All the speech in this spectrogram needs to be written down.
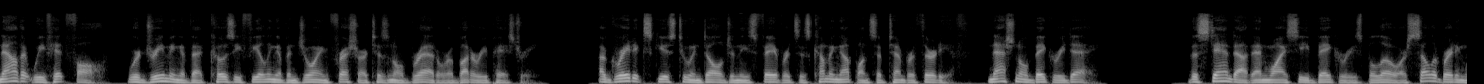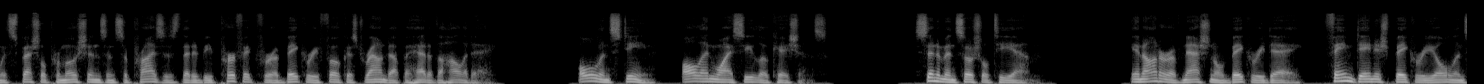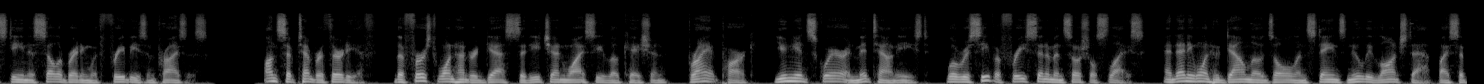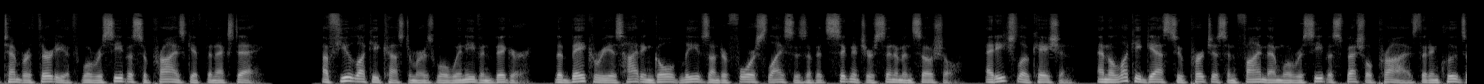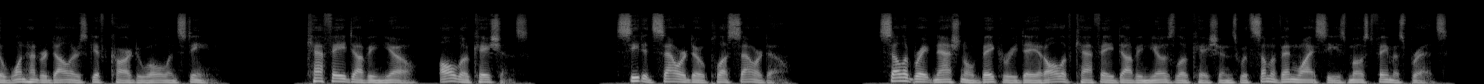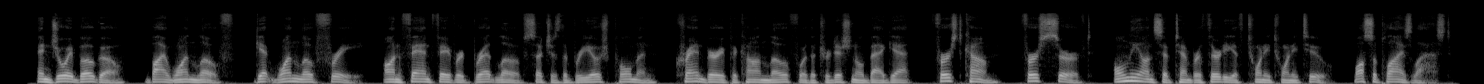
Now that we've hit fall, we're dreaming of that cozy feeling of enjoying fresh artisanal bread or a buttery pastry. A great excuse to indulge in these favorites is coming up on September 30th, National Bakery Day. The standout NYC bakeries below are celebrating with special promotions and surprises that'd be perfect for a bakery focused roundup ahead of the holiday. Ole and Steen, all NYC locations. Cinnamon Social TM. In honor of National Bakery Day, famed Danish bakery Ole Steen is celebrating with freebies and prizes. On September 30th, the first 100 guests at each NYC location, Bryant Park, Union Square, and Midtown East, will receive a free cinnamon social slice, and anyone who downloads Ole newly launched app by September 30th will receive a surprise gift the next day. A few lucky customers will win even bigger. The bakery is hiding gold leaves under four slices of its signature cinnamon social at each location, and the lucky guests who purchase and find them will receive a special prize that includes a $100 gift card to Ole and Steen. Café d'Avignon, all locations. Seeded sourdough plus sourdough. Celebrate National Bakery Day at all of Café d'Avignon's locations with some of NYC's most famous breads. Enjoy BOGO, buy one loaf, get one loaf free, on fan favorite bread loaves such as the brioche Pullman, cranberry pecan loaf, or the traditional baguette, first come, first served, only on September 30, 2022, while supplies last.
